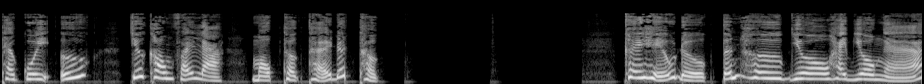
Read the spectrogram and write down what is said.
theo quy ước, chứ không phải là một thực thể đích thực. Khi hiểu được tính hư vô hay vô ngã,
